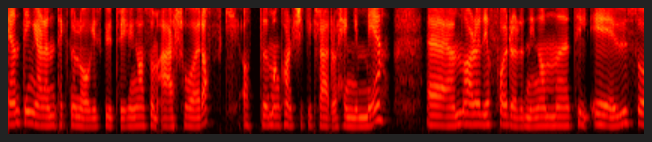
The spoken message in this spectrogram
Én ting er den teknologiske utviklinga som er så rask at man kanskje ikke klarer å henge med. Nå er det de forordningene til EU, så,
